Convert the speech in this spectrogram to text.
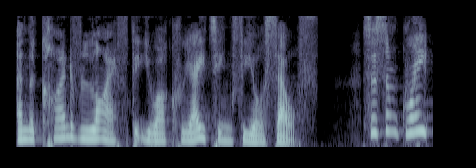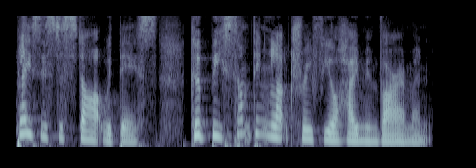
and the kind of life that you are creating for yourself. So, some great places to start with this could be something luxury for your home environment.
